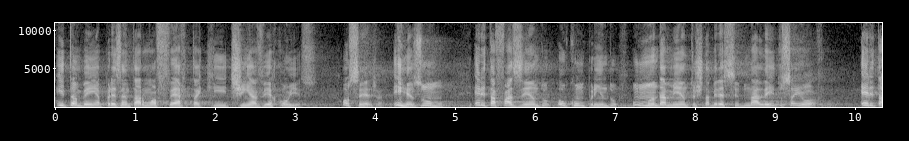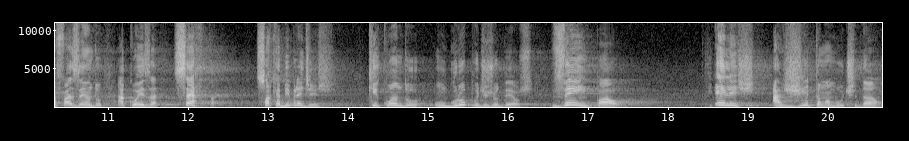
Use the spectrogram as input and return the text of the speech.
e também apresentar uma oferta que tinha a ver com isso. Ou seja, em resumo, ele está fazendo ou cumprindo um mandamento estabelecido na lei do Senhor. Ele está fazendo a coisa certa. Só que a Bíblia diz que quando um grupo de judeus vê em Paulo, eles agitam a multidão,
